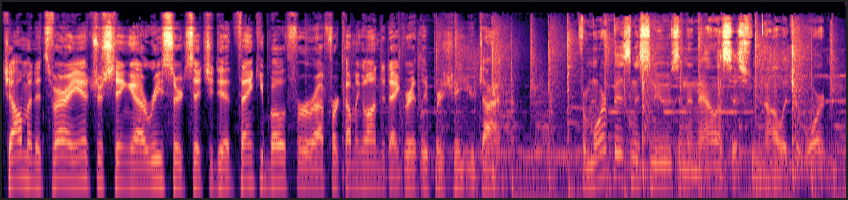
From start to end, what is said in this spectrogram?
Gentlemen, it's very interesting uh, research that you did. Thank you both for uh, for coming on today. Greatly appreciate your time. For more business news and analysis from Knowledge at Wharton,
